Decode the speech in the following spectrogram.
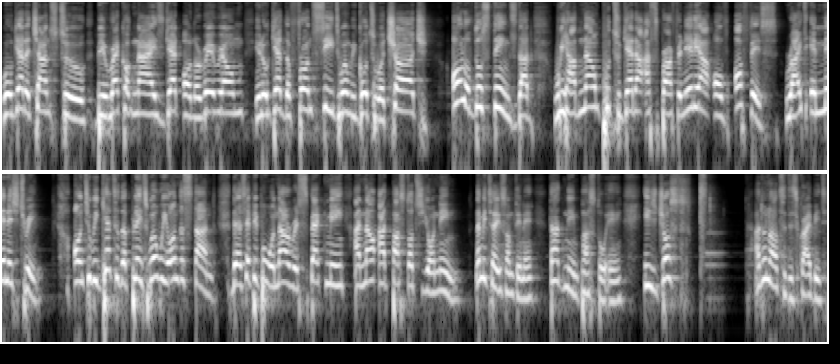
we'll get a chance to be recognized, get honorarium, you know, get the front seat when we go to a church. All of those things that we have now put together as paraphernalia of office, right? A ministry until we get to the place where we understand that say people will now respect me and now add pastor to your name. Let me tell you something, eh? That name, pastor, eh, is just I don't know how to describe it.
